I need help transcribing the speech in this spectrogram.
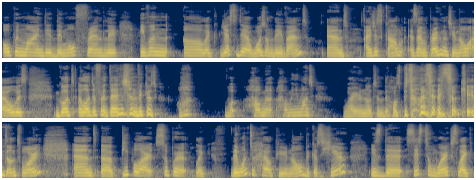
open minded, they're more friendly. Even uh, like yesterday, I was on the event and I just come. As I'm pregnant, you know, I always got a lot of attention because, oh, what, how, how many months? Why are you not in the hospital? It's okay, don't worry. And uh, people are super, like, they want to help you, you know, because here is the system works like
